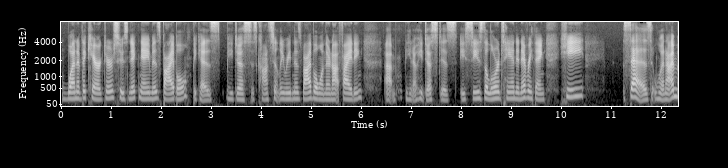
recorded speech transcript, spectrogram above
one of the characters, whose nickname is Bible, because he just is constantly reading his Bible when they're not fighting, um, you know, he just is, he sees the Lord's hand in everything. He says when I'm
